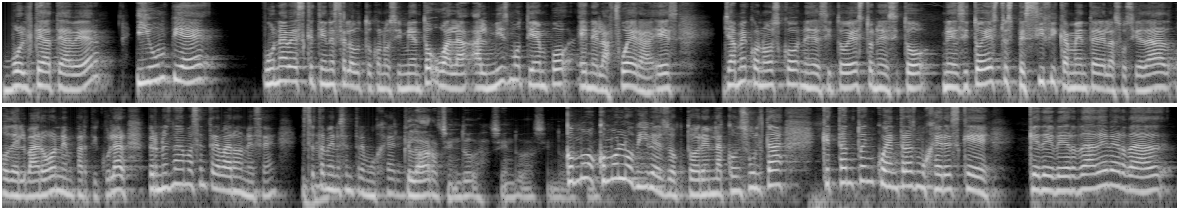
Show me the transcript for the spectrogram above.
volteate a ver, y un pie, una vez que tienes el autoconocimiento o la- al mismo tiempo en el afuera, es, ya me conozco, necesito esto, necesito, necesito esto específicamente de la sociedad o del varón en particular, pero no es nada más entre varones, ¿eh? esto también es entre mujeres. Claro, sin duda, sin duda, sin duda. ¿Cómo, ¿Cómo lo vives, doctor, en la consulta? ¿Qué tanto encuentras mujeres que, que de verdad, de verdad,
